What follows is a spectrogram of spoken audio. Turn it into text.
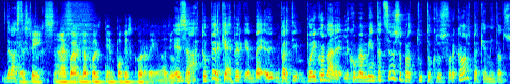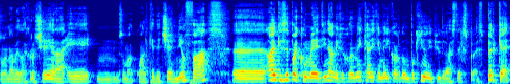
The Last Eh, sì, Express. era quello col tempo che scorreva, giusto? Esatto, perché? Perché beh, parti- puoi ricordare come ambientazione soprattutto Cruise for a Corpse perché è ambientato su una nave da crociera e mh, insomma qualche decennio fa, eh, anche se poi come dinamiche, come meccaniche mi ricorda un pochino di più The Last Express. Perché?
